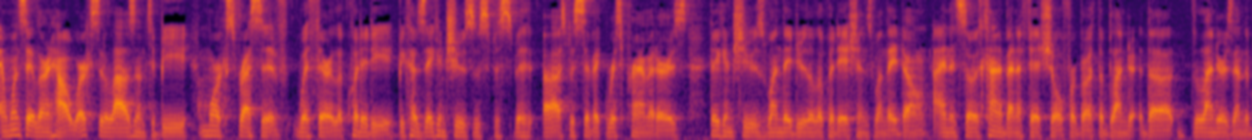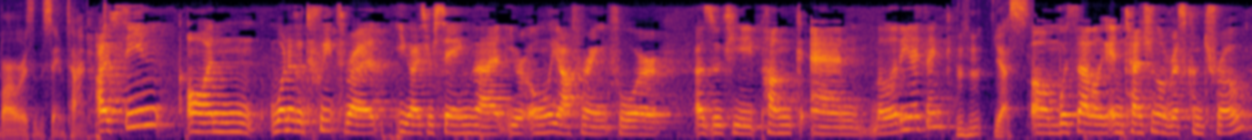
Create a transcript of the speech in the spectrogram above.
And once they learn how it works, it allows them to be more expressive with their liquidity because they can choose the specific, uh, specific risk parameters. They can choose when they do the liquidations, when they don't. And so it's kind of beneficial for both the blender, the, the lenders and the borrowers at the same time. I've seen on one of the tweet thread, you guys are saying that you're only offering for Azuki, Punk, and Milady, I think. Mm-hmm. Yes. Um, was that like intentional risk control?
